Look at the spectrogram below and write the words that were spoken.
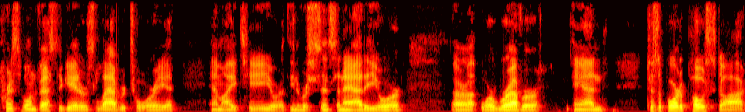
principal investigator's laboratory at MIT or at the University of Cincinnati or uh, or wherever, and to support a postdoc,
